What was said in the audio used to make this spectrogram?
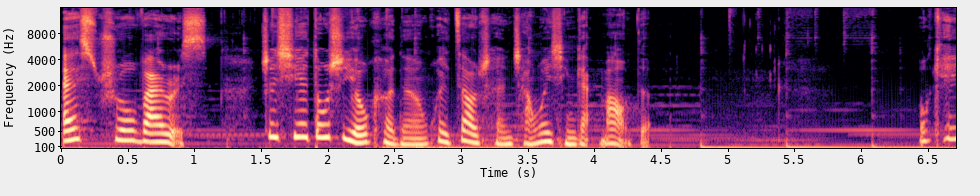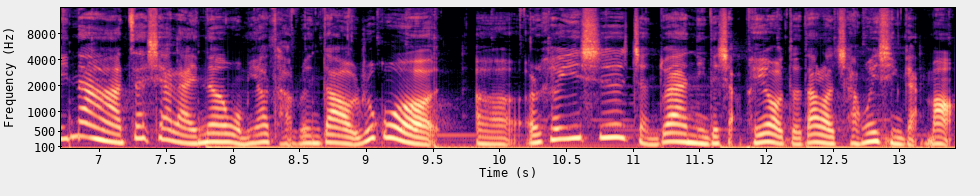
（Astrovirus），这些都是有可能会造成肠胃型感冒的。OK，那再下来呢，我们要讨论到如果。呃，儿科医师诊断你的小朋友得到了肠胃型感冒，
